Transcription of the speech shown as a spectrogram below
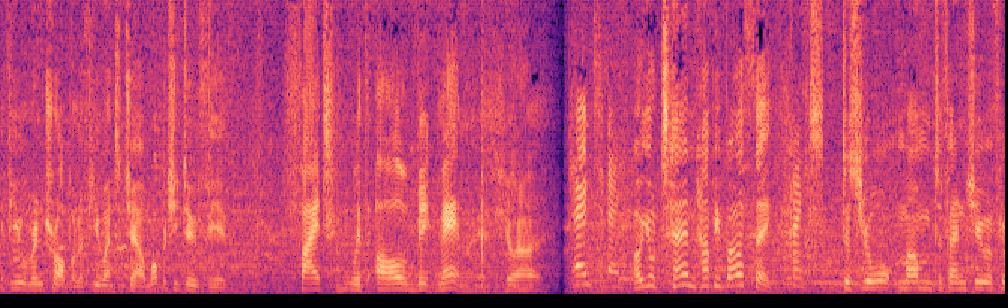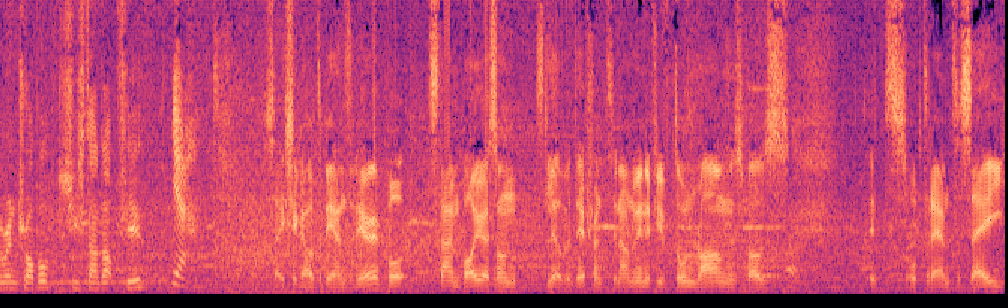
if you were in trouble? If you went to jail, what would she do for you? fight with all big men. 10 today. Oh, you're 10. Happy birthday. Thanks. Does your mum defend you if you're in trouble? Does she stand up for you? Yeah. Say she go to the ends of the earth, but stand by your son, it's a little bit different. You know what I mean? If you've done wrong, I suppose it's up to them to say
